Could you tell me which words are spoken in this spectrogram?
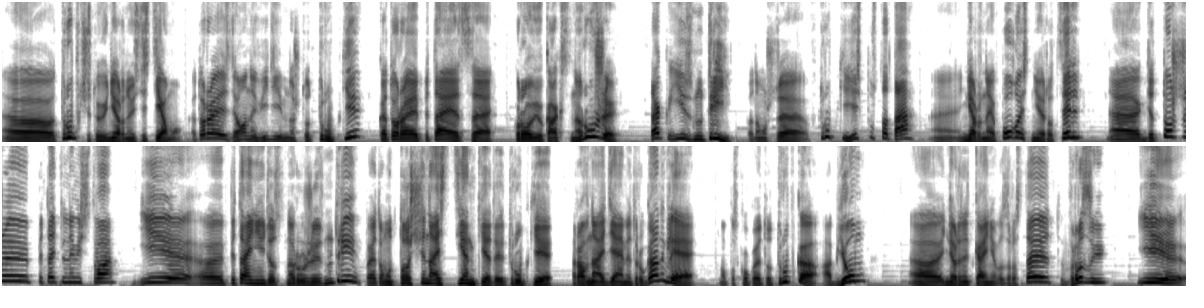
э, трубчатую нервную систему, которая сделана в виде именно что трубки, которая питается кровью как снаружи, так и изнутри, потому что в трубке есть пустота, э, нервная полость, нейроцель, э, где тоже питательные вещества, и э, питание идет снаружи и изнутри, поэтому толщина стенки этой трубки равна диаметру ганглия, но поскольку это трубка, объем э, нервной ткани возрастает в разы и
